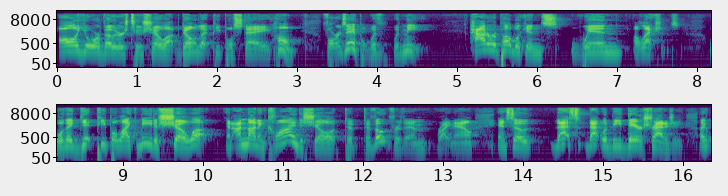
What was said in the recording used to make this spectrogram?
all your voters to show up. Don't let people stay home. For example, with, with me, how do Republicans win elections? Well, they get people like me to show up. And I'm not inclined to show up to, to vote for them right now. And so that's that would be their strategy. Like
